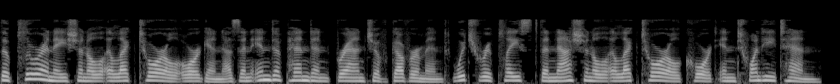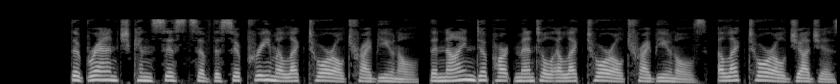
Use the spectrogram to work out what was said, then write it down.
The plurinational electoral organ is an independent branch of government which replaced the National Electoral Court in 2010. The branch consists of the Supreme Electoral Tribunal, the nine departmental electoral tribunals, electoral judges,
